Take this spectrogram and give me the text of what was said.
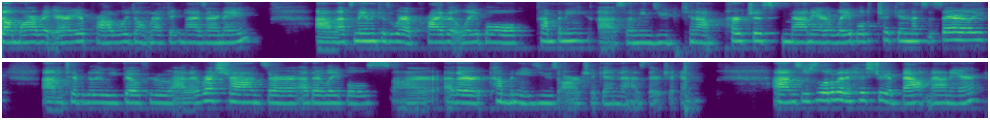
Delmarva area, probably don't recognize our name. Um, that's mainly because we're a private label company. Uh, so that means you cannot purchase Mountaire labeled chicken necessarily. Um, typically, we go through either restaurants or other labels or other companies use our chicken as their chicken. Um, so just a little bit of history about Mountaire.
